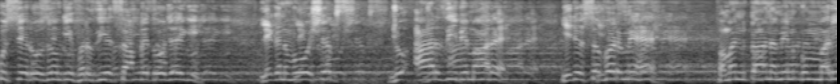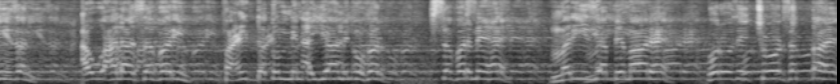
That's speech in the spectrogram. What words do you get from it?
उससे रोज़ों की फर्जियत साबित हो जाएगी। लेकिन वो शख्स जो आर्जी बीमार है, ये जो सफ़र में है, फमन का नमिन कुम मरीजन अला सफ़रिन, फ़ाइदतुम मिन उखर। सफ़र में है, मरीज़ या बीमार है, वो रोज़े छोड़ सकता है,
